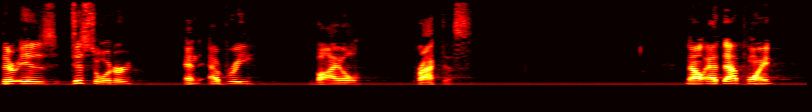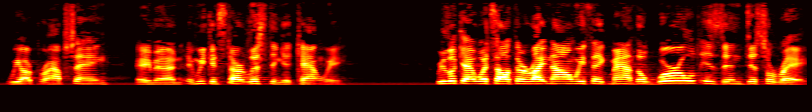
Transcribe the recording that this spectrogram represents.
there is disorder and every vile practice. Now, at that point, we are perhaps saying, Amen. And we can start listing it, can't we? We look at what's out there right now and we think, man, the world is in disarray.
